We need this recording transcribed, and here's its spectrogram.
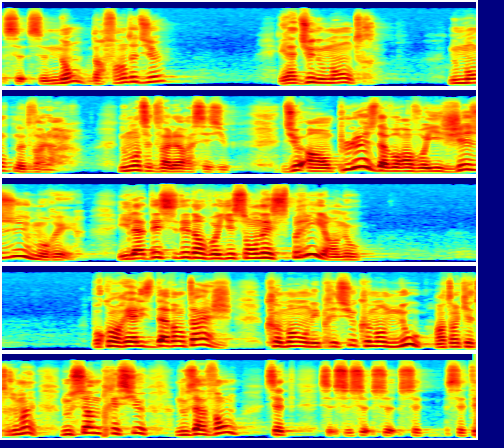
ce, nom d'enfant de Dieu. Et là, Dieu nous montre, nous montre notre valeur, nous montre cette valeur à ses yeux. Dieu, en plus d'avoir envoyé Jésus mourir, il a décidé d'envoyer son esprit en nous pour qu'on réalise davantage comment on est précieux, comment nous, en tant qu'êtres humains, nous sommes précieux. Nous avons cette, cette,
